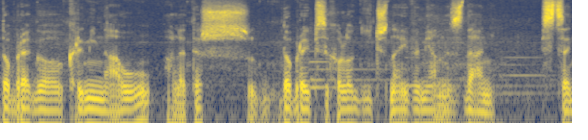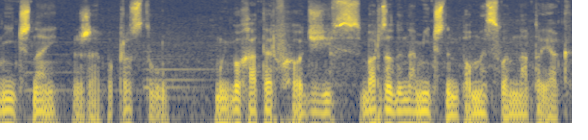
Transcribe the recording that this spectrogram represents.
dobrego kryminału, ale też dobrej psychologicznej wymiany zdań, scenicznej, że po prostu mój bohater wchodzi z bardzo dynamicznym pomysłem na to, jak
